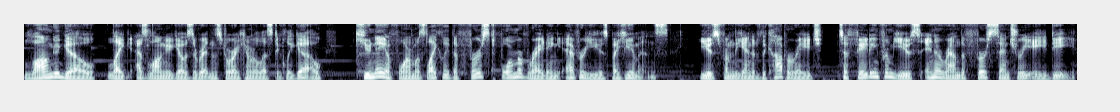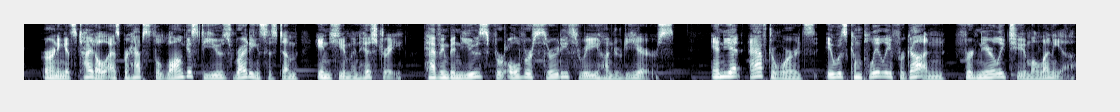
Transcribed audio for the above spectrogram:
Long ago, like as long ago as a written story can realistically go, cuneiform was likely the first form of writing ever used by humans used from the end of the Copper Age to fading from use in around the 1st century AD, earning its title as perhaps the longest used writing system in human history, having been used for over 3,300 years. And yet afterwards, it was completely forgotten for nearly two millennia.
